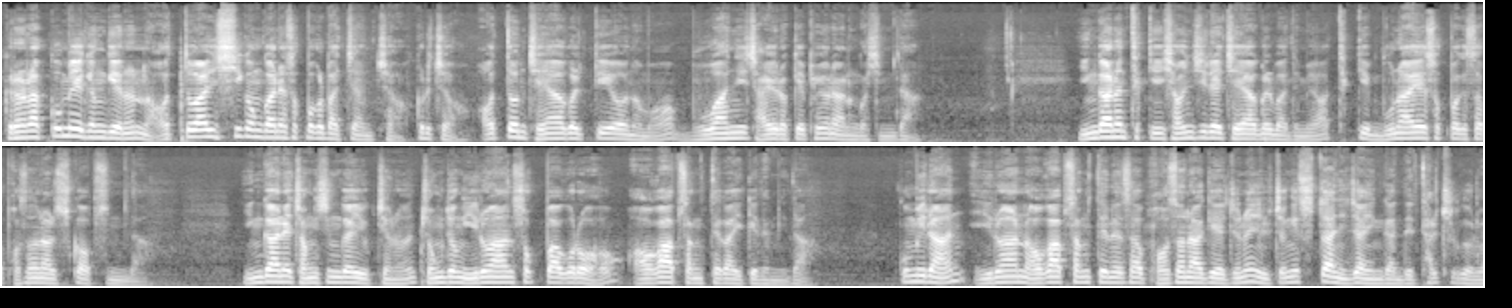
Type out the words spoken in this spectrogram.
그러나 꿈의 경계는 어떠한 시공간의 속박을 받지 않죠. 그렇죠. 어떤 제약을 뛰어넘어 무한히 자유롭게 표현하는 것입니다. 인간은 특히 현실의 제약을 받으며 특히 문화의 속박에서 벗어날 수가 없습니다. 인간의 정신과 육체는 종종 이러한 속박으로 억압 상태가 있게 됩니다. 꿈이란 이러한 억압 상태에서 벗어나게 해주는 일종의 수단이자 인간들이 탈출구를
